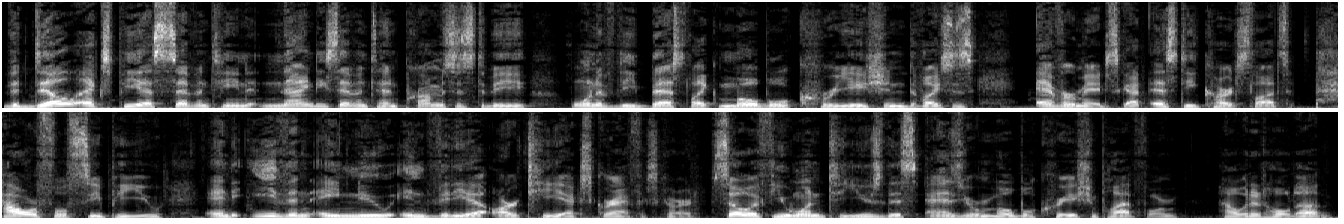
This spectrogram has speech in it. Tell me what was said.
The Dell XPS 17 9710 promises to be one of the best like mobile creation devices ever made. It's got SD card slots, powerful CPU, and even a new Nvidia RTX graphics card. So if you wanted to use this as your mobile creation platform, how would it hold up?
